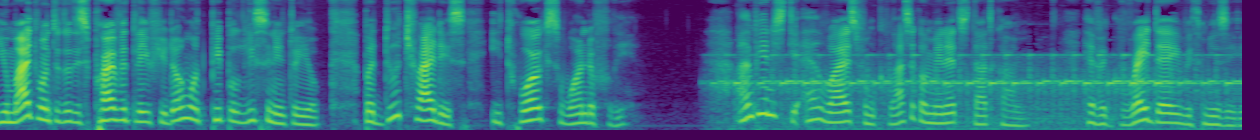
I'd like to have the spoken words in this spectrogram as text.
You might want to do this privately if you don't want people listening to you, but do try this. It works wonderfully. I'm pianist Yael Weiss from classicalminutes.com. Have a great day with music.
